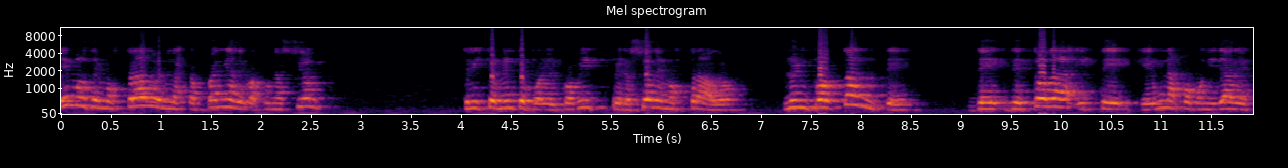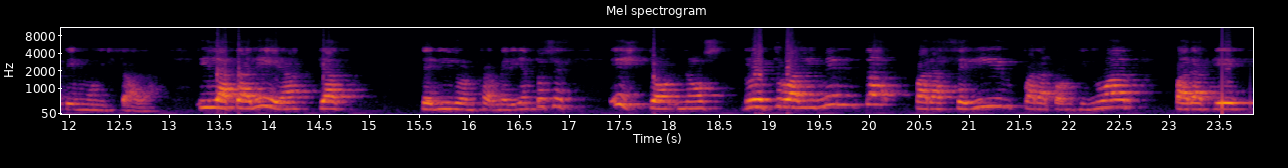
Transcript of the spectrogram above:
Hemos demostrado en las campañas de vacunación, tristemente por el COVID, pero se ha demostrado lo importante de, de toda este, que una comunidad esté inmunizada y la tarea que ha tenido enfermería. Entonces, esto nos retroalimenta para seguir, para continuar, para que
